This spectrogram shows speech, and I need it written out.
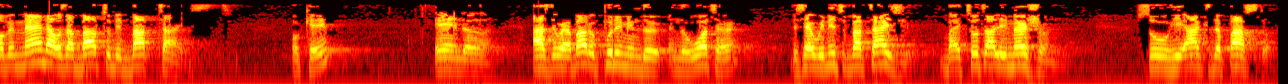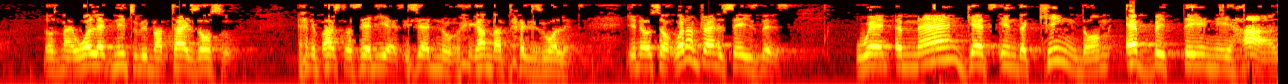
of a man that was about to be baptized. Okay? And uh, as they were about to put him in the, in the water, they said, We need to baptize you by total immersion. So he asked the pastor, Does my wallet need to be baptized also? And the pastor said yes. He said no, he can't baptize his wallet. You know, so what I'm trying to say is this when a man gets in the kingdom, everything he has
